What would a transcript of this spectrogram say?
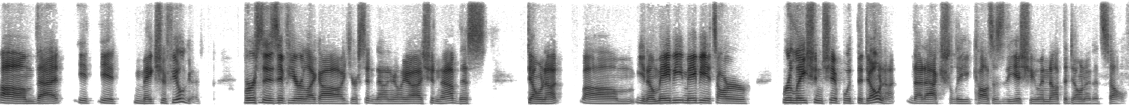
um that it it makes you feel good versus if you're like oh you're sitting down you're like oh, I shouldn't have this donut um you know maybe maybe it's our relationship with the donut that actually causes the issue and not the donut itself.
